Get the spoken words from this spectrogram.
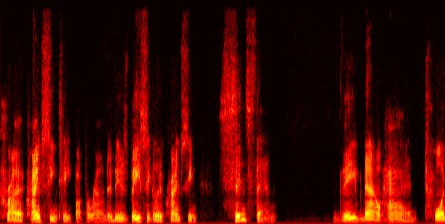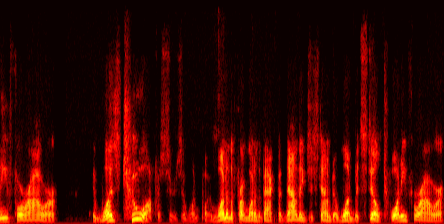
crime, crime scene tape up around it. It is basically a crime scene. Since then, they've now had 24 hour. It was two officers at one point, one in the front, one in the back, but now they just down to one. But still, 24 hour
